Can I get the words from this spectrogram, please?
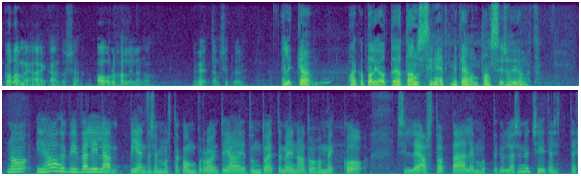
kolme aikaan tuossa Ouluhallilla no yhdet tanssit vielä. Eli aika paljon olette jo tanssineet. Miten on tanssi sujunut? No ihan hyvin välillä pientä semmoista kompurointia ja tuntuu, että meinaa tuohon mekkoon sille astua päälle, mutta kyllä se nyt siitä sitten,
